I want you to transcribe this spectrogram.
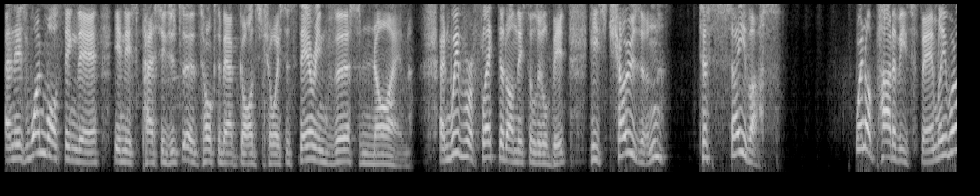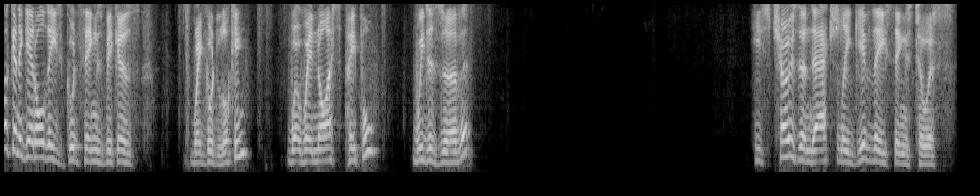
And there's one more thing there in this passage. It uh, talks about God's choice. It's there in verse 9. And we've reflected on this a little bit. He's chosen to save us. We're not part of his family. We're not going to get all these good things because we're good looking, we're, we're nice people, we deserve it. He's chosen to actually give these things to us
